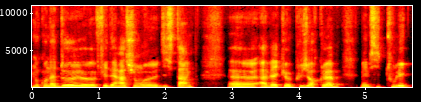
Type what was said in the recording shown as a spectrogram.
Donc, on a deux euh, fédérations distinctes avec plusieurs clubs, même si tous les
